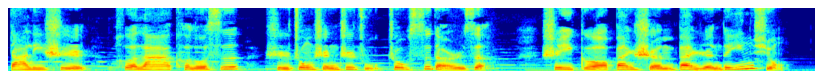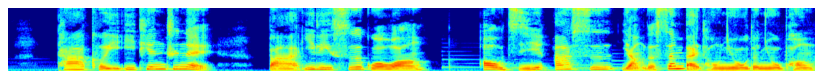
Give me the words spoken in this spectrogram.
大力士赫拉克罗斯是众神之主宙斯的儿子，是一个半神半人的英雄。他可以一天之内把伊利斯国王奥吉阿斯养的三百头牛的牛棚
